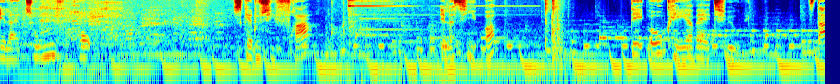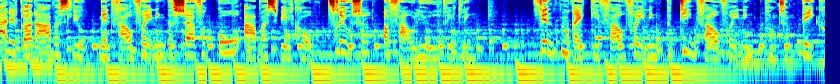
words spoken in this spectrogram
Eller er tonen for hård? Skal du sige fra? Eller sige op? Det er okay at være i tvivl. Start et godt arbejdsliv med en fagforening, der sørger for gode arbejdsvilkår, trivsel og faglig udvikling. Find den rigtige fagforening på dinfagforening.dk.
